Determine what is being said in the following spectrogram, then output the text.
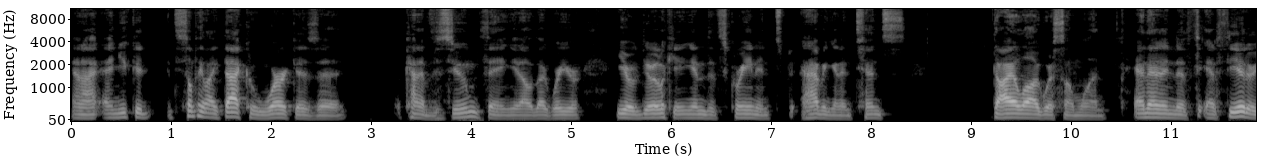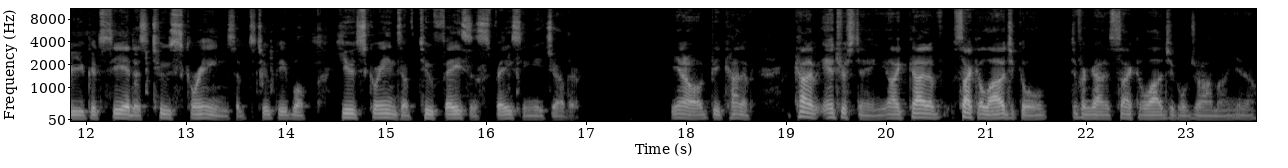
and I and you could something like that could work as a kind of Zoom thing, you know, like where you're you're you're looking into the screen and having an intense dialogue with someone. And then in the in theater, you could see it as two screens of two people, huge screens of two faces facing each other. You know, it'd be kind of kind of interesting, like kind of psychological, different kind of psychological drama. You know.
